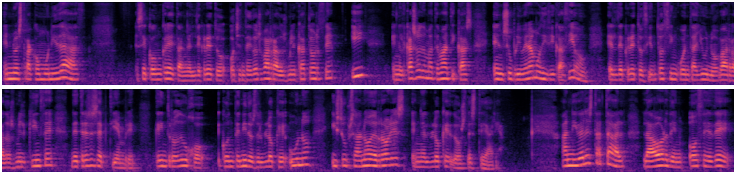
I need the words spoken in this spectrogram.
En nuestra comunidad se concreta en el decreto 82-2014 y en el caso de matemáticas, en su primera modificación, el decreto 151-2015 de 3 de septiembre, que introdujo contenidos del bloque 1 y subsanó errores en el bloque 2 de este área. A nivel estatal, la orden OCD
